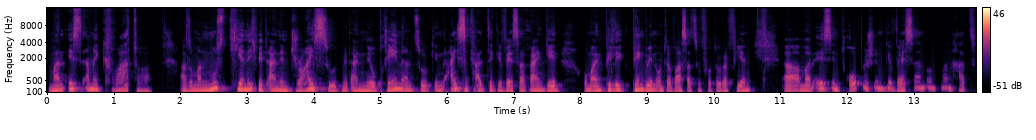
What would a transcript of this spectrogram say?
man ist am Äquator. Also man muss hier nicht mit einem Dry Suit, mit einem Neoprenanzug in eiskalte Gewässer reingehen, um einen Pinguin unter Wasser zu fotografieren. Äh, man ist in tropischen Gewässern und man hat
